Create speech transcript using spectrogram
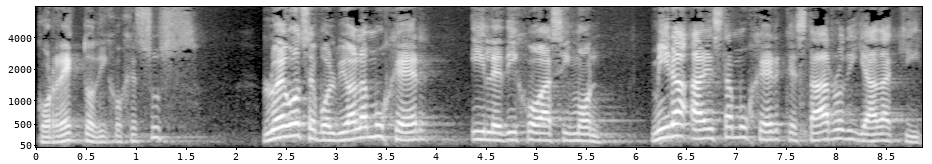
Correcto, dijo Jesús. Luego se volvió a la mujer y le dijo a Simón, mira a esta mujer que está arrodillada aquí.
